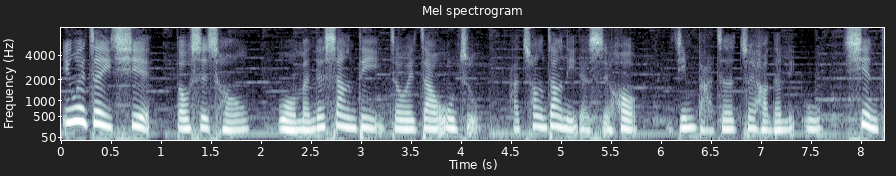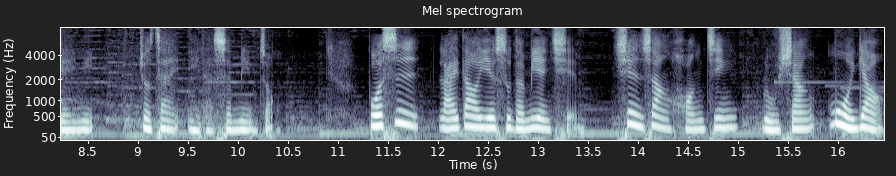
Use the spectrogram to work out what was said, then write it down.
因为这一切都是从我们的上帝这位造物主，他创造你的时候，已经把这最好的礼物献给你，就在你的生命中。博士来到耶稣的面前，献上黄金、乳香、没药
